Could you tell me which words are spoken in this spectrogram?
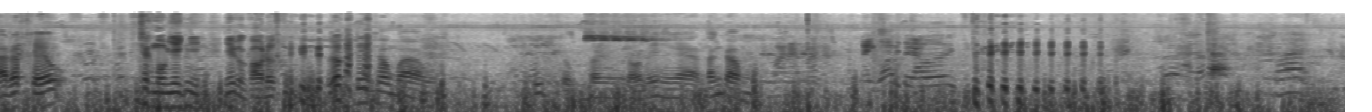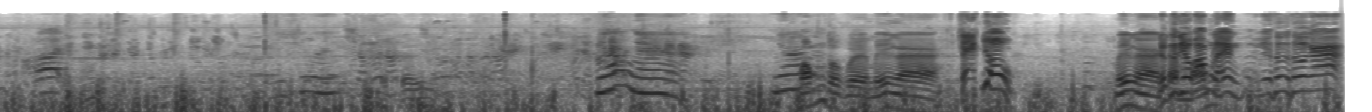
đã rất khéo. Chắc một nhanh nhỉ nhưng còn còn được. Rất tiếc không vào. Tiếp tục tân đội Mỹ Nga tấn công. Hay quá bây giờ ơi. Nhớ nga. Nhớ. Bóng thuộc về Mỹ Nga sạc vô. Mỹ Nga đừng có vô bóng. liền. Thưa thưa ca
